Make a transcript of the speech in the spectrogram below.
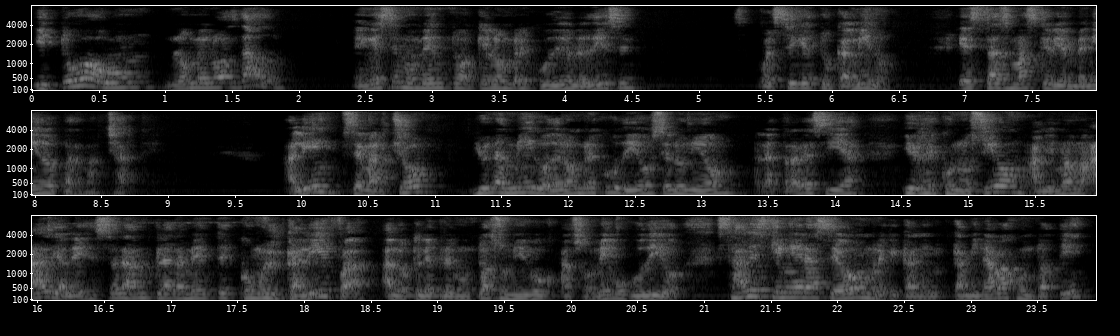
Y tú aún no me lo has dado. En ese momento aquel hombre judío le dice, pues sigue tu camino, estás más que bienvenido para marcharte. Ali se marchó y un amigo del hombre judío se le unió a la travesía y reconoció al imam Ali salam claramente como el califa, a lo que le preguntó a su amigo, a su amigo judío, ¿sabes quién era ese hombre que caminaba junto a ti?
